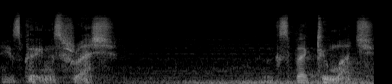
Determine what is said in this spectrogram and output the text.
His pain is fresh. You expect too much.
